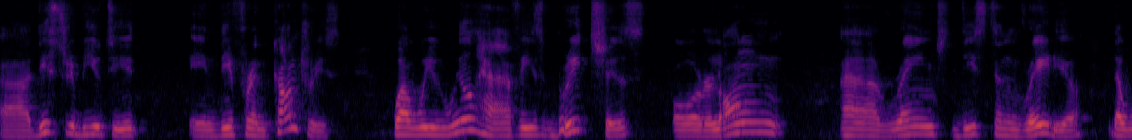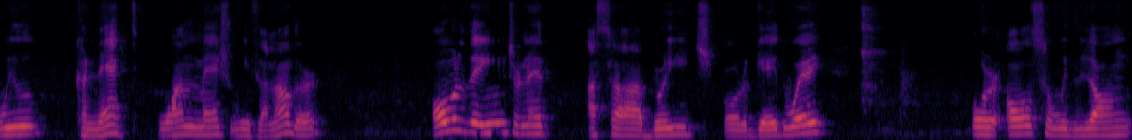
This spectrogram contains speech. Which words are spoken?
uh, distributed in different countries, what we will have is bridges or long uh, range distant radio that will connect one mesh with another over the internet as a bridge or gateway or also with long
